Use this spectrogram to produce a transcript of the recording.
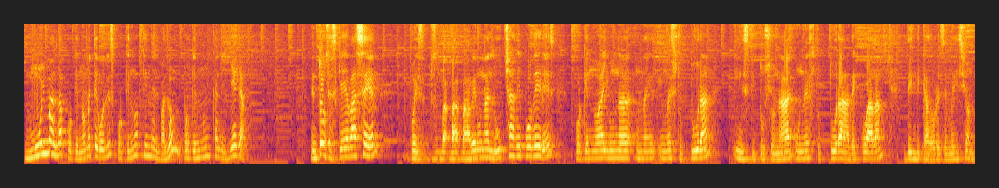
muy mala porque no mete goles, porque no tiene el balón, porque nunca le llega. Entonces, ¿qué va a hacer? Pues, pues va, a haber una lucha de poderes porque no hay una, una estructura institucional, una estructura adecuada de indicadores de medición.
